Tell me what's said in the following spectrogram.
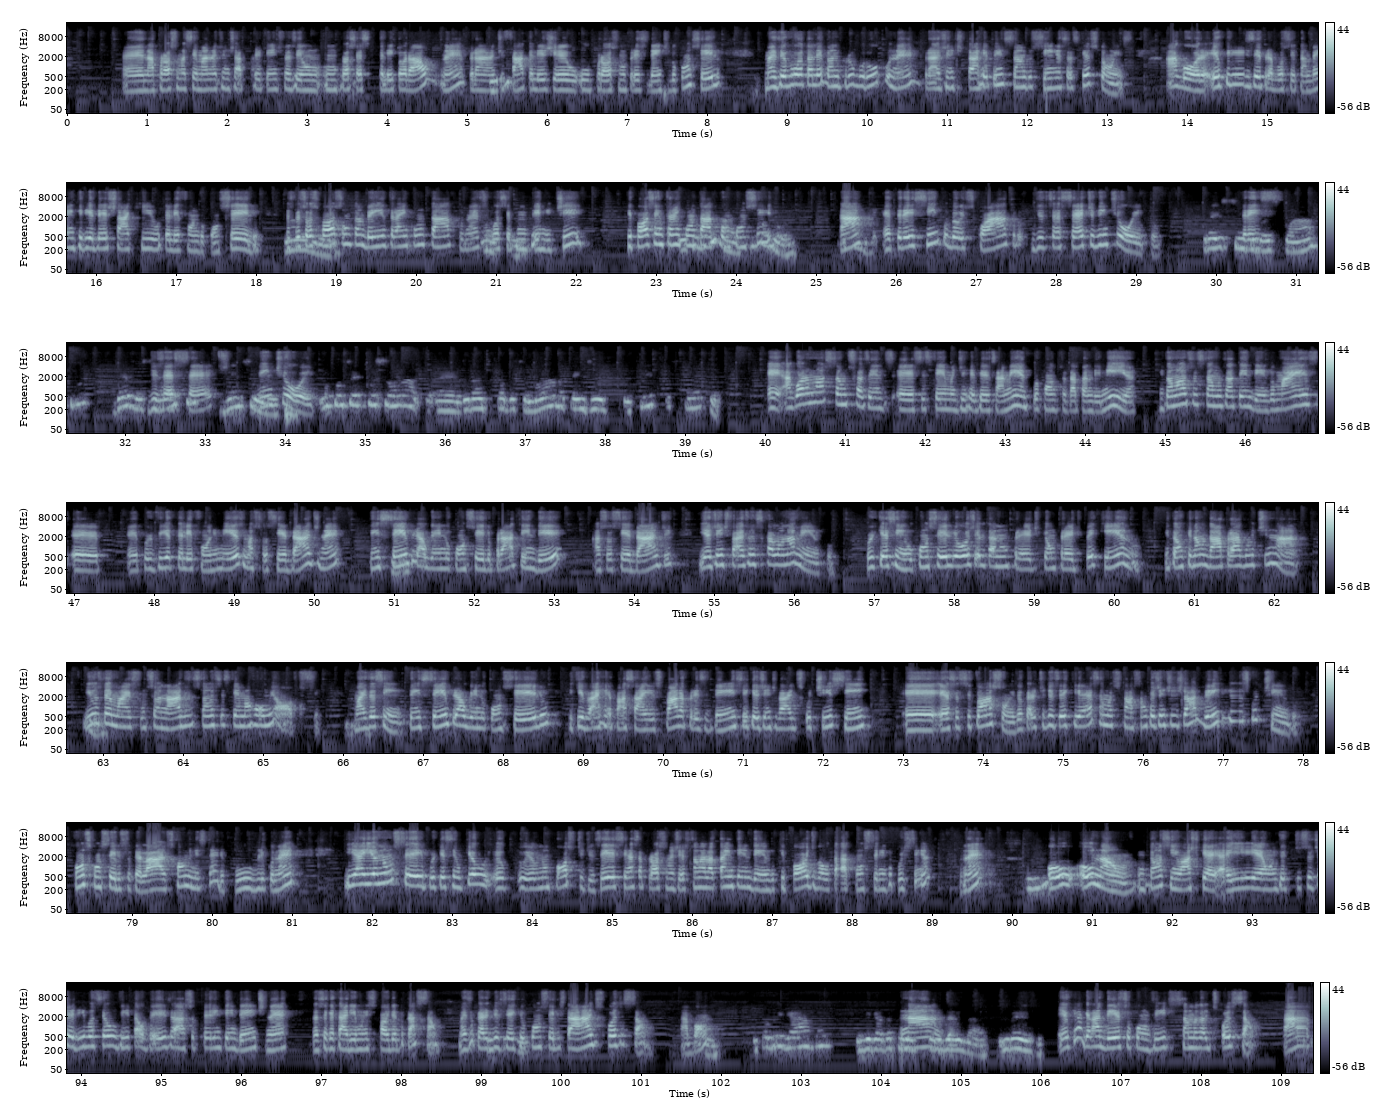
é, na próxima semana a gente já pretende fazer um, um processo eleitoral, né, para de uhum. fato eleger o, o, próximo presidente do conselho. Mas eu vou estar levando para o grupo, né, para a gente estar repensando sim essas questões. Agora, eu queria dizer para você também, queria deixar aqui o telefone do conselho, que as uhum. pessoas possam também entrar em contato, né, se você me permitir, que possam entrar em contato com o conselho, tá? É 3524 1728. 3524 17, 28. 28. O conselho funciona é, durante toda a semana, tem dias específicos, como é que é? é? agora nós estamos fazendo é, sistema de revezamento por conta da pandemia, então nós estamos atendendo mais é, é, por via telefone mesmo, a sociedade, né? Tem sempre alguém no conselho para atender a sociedade e a gente faz um escalonamento. Porque, assim, o conselho hoje ele está num prédio que é um prédio pequeno, então que não dá para aglutinar. E os demais funcionários estão em sistema home office. Mas, assim, tem sempre alguém no conselho e que vai repassar isso para a presidência e que a gente vai discutir, sim, é, essas situações. Eu quero te dizer que essa é uma situação que a gente já vem discutindo com os conselhos tutelares, com o Ministério Público, né? E aí eu não sei, porque assim, o que eu, eu, eu não posso te dizer se essa próxima gestão ela está entendendo que pode voltar com os 30%, né? Uhum. Ou, ou não. Então, assim, eu acho que aí é onde eu te sugeri você ouvir, talvez, a superintendente, né, da Secretaria Municipal de Educação. Mas eu quero dizer que o conselho está à disposição, tá bom? Muito obrigada. Obrigada pela Nada. disponibilidade. Um beijo. Eu que agradeço o convite, estamos à disposição, tá?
